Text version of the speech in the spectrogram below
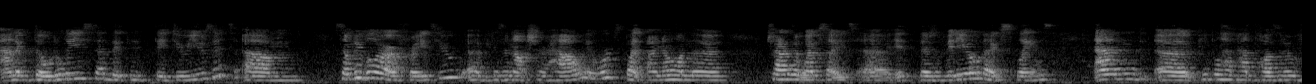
anecdotally said that they, they do use it. Um, some people are afraid to uh, because they're not sure how it works, but I know on the transit website uh, it, there's a video that explains, and uh, people have had positive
